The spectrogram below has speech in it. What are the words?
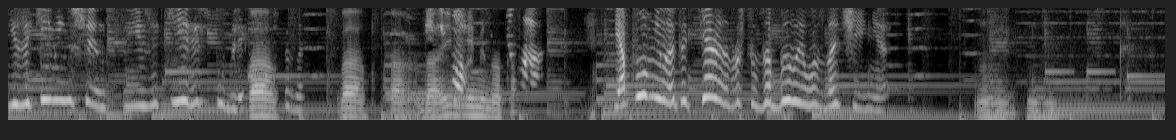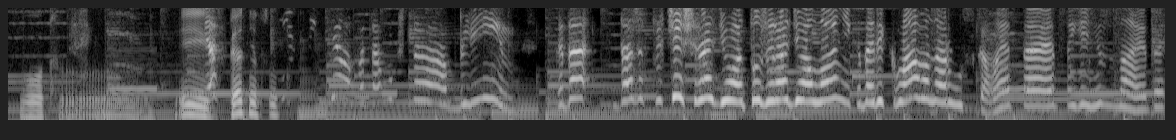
языки меньшинств, языки республик. Да. Да, да, да, Что? именно так. Я помнила этот термин, просто забыла его значение. Мгм. Вот. э, И Я в пятницу Дело, потому что, блин, когда даже включаешь радио, а тоже радио Алани, когда реклама на русском, это, это я не знаю, это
